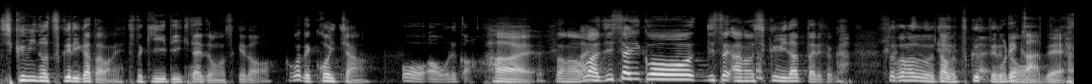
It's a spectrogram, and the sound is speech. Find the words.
仕組みの作り方をね、ちょっと聞いていきたいと思うんですけど、ここで恋ちゃん。おあ、俺か。はい。その、まあ実際にこう、実際あの仕組みだったりとか、そこの部分多分作ってると思うんで、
